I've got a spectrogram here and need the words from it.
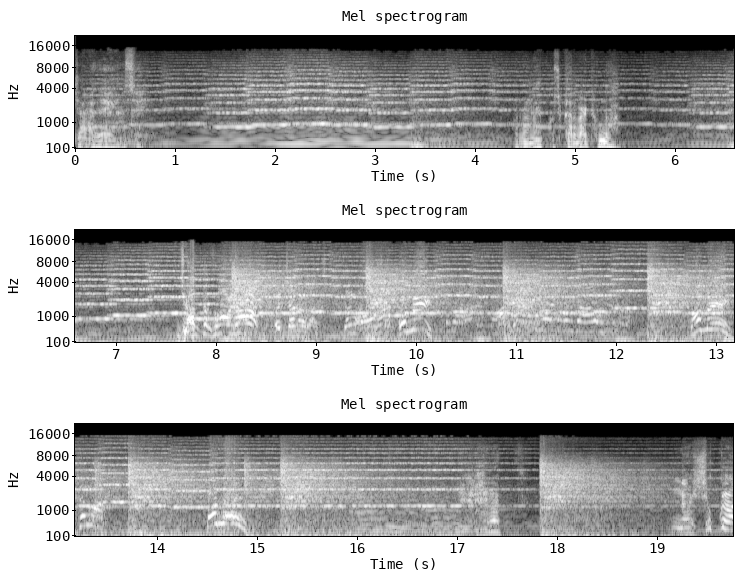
चला जाए यहाँ से। वरना मैं कुछ कर बैठूँगा। जा तक चल मम्मी गैरत न पम्मी?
